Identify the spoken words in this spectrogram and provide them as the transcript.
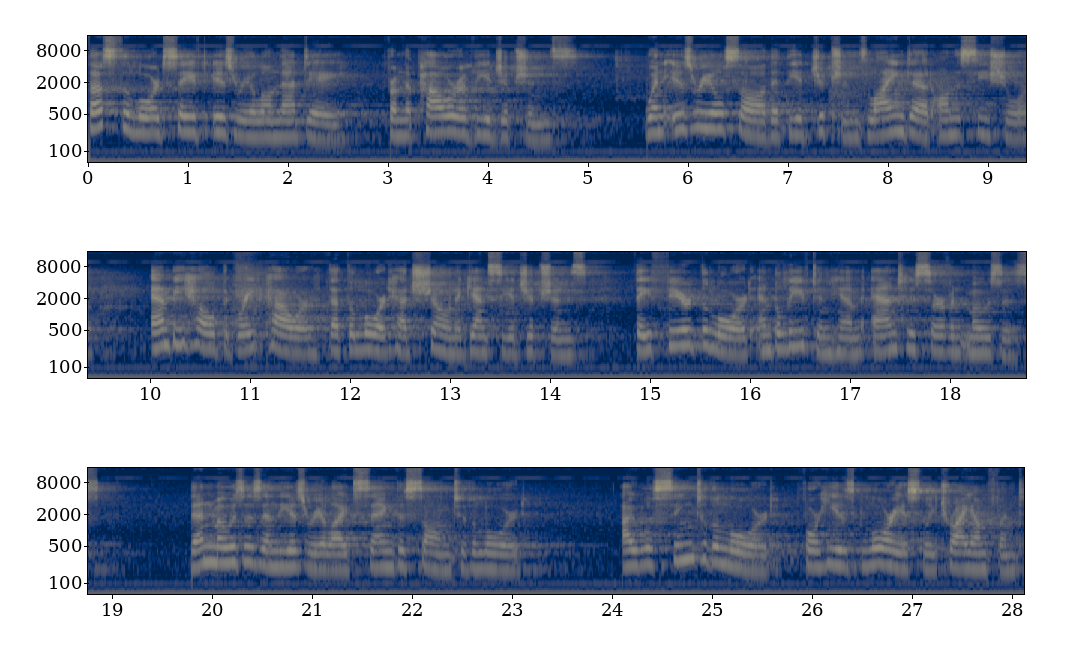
Thus the Lord saved Israel on that day from the power of the Egyptians. When Israel saw that the Egyptians lying dead on the seashore and beheld the great power that the Lord had shown against the Egyptians, they feared the Lord and believed in him and his servant Moses. Then Moses and the Israelites sang this song to the Lord I will sing to the Lord, for he is gloriously triumphant.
